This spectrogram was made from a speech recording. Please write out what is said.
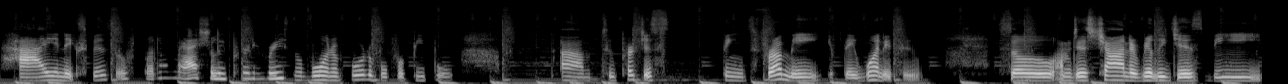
high and expensive, but I'm actually pretty reasonable and affordable for people um, to purchase things from me if they wanted to. So I'm just trying to really just be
